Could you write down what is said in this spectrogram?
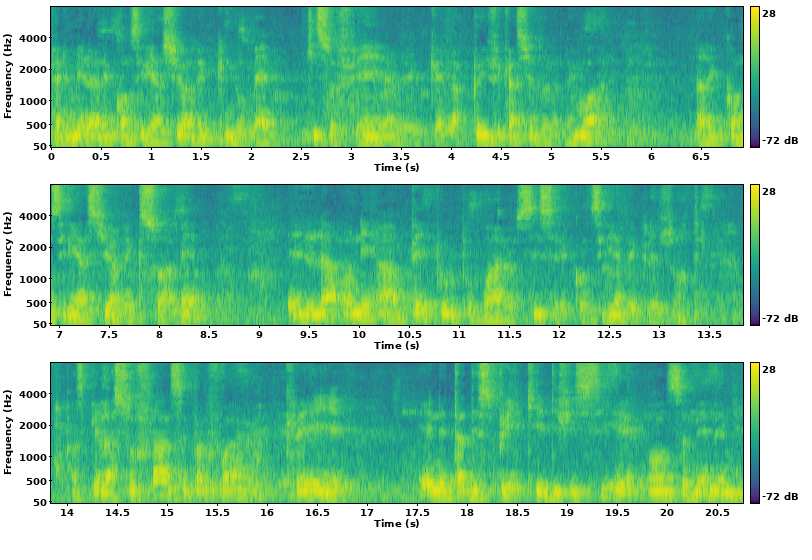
permet la réconciliation avec nous-mêmes, qui se fait avec la purification de la mémoire, la réconciliation avec soi-même. Et là, on est en paix pour pouvoir aussi se réconcilier avec les autres. Parce que la souffrance, parfois, crée un état d'esprit qui est difficile et on se met même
